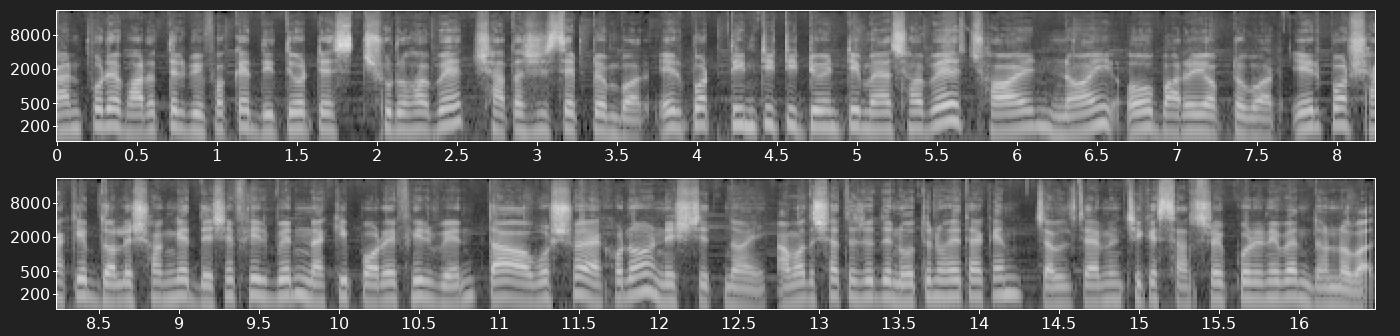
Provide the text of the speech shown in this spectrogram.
কানপুরে ভারতের বিপক্ষে দ্বিতীয় টেস্ট শুরু হবে সাতাশে সেপ্টেম্বর। এরপর তিনটি টি টোয়েন্টি ম্যাচ হবে ছয়, নয় ও বারোই অক্টোবর। এরপর সাকিব দলের সঙ্গে দেশে ফিরবেন নাকি পরে ফিরবেন তা অবশ্য এখনও নিশ্চিত নয়। আমাদের সাথে যদি নতুন হয়ে থাকেন, চ্যানেলটিকে সাবস্ক্রাইব করে নেবেন। ধন্যবাদ।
